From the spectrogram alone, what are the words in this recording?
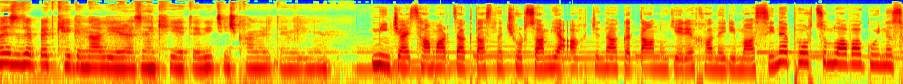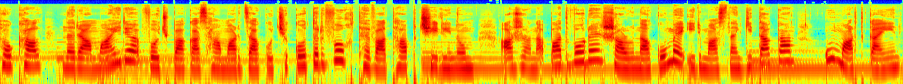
Բայց դե պետք է գնալ երազանքի հետևից ինչքան էլ դեմ լինեն։ Մինչ այս համարձակ 14-ամյա աղջնակը տան ու երեխաների մասին է փորձում լավագույնս հոգալ, նրա մայրը ոչ պակաս համարձակ ու չկոտրվող թևաթափ չի լինում։ Արժանապատվորեն շարունակում է իր մասնագիտական ու մարդկային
